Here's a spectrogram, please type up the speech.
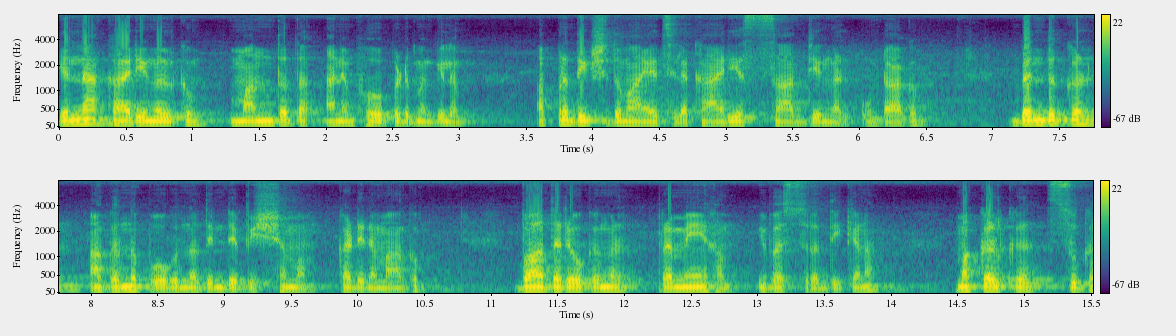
എല്ലാ കാര്യങ്ങൾക്കും മന്ദത അനുഭവപ്പെടുമെങ്കിലും അപ്രതീക്ഷിതമായ ചില കാര്യസാധ്യങ്ങൾ ഉണ്ടാകും. ബന്ധുക്കൾ അകന്നു പോകുന്നതിന്റെ വിഷമം കഠിനമാകും. വാതരോഗങ്ങൾ പ്രമേഹം ഇവ ശ്രദ്ധിക്കണം. മക്കൾക്ക് സുഖ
